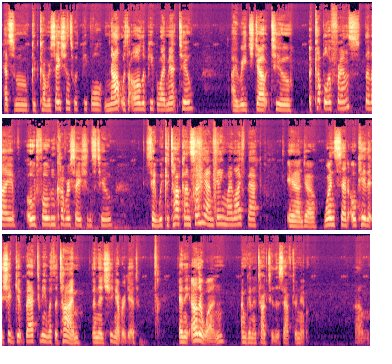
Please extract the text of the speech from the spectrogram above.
Had some good conversations with people, not with all the people I meant to. I reached out to a couple of friends that I have owed phone conversations to. Say we could talk on Sunday. I'm getting my life back. And uh, one said, okay, that she'd get back to me with a time. And then she never did. And the other one, I'm going to talk to this afternoon. Um,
